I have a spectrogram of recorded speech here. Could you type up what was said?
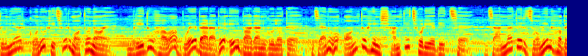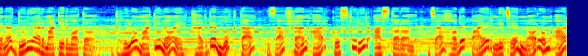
দুনিয়ার কোনো কিছুর মতো নয়। মৃদু হাওয়া বয়ে বেড়াবে এই বাগানগুলোতে, যেন অন্তহীন শান্তি ছড়িয়ে দিচ্ছে। জান্নাতের জমিন হবে না দুনিয়ার মাটির মতো। ধুলো মাটি নয়, থাকবে মুক্তা, জাফরান আর কস্তুরীর আস্তরণ, যা হবে পায়ের নিচে নরম আর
